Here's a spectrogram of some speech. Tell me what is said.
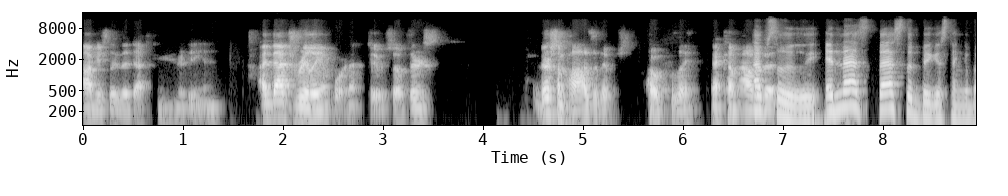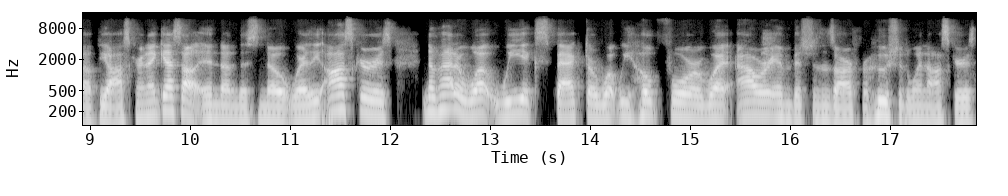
obviously the deaf community, and, and that's really important too. So if there's there's some positives, hopefully, that come out of it. Absolutely. And that's that's the biggest thing about the Oscar. And I guess I'll end on this note where the Oscars, no matter what we expect or what we hope for, or what our ambitions are for who should win Oscars,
